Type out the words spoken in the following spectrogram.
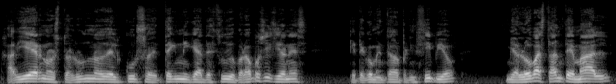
Javier, nuestro alumno del curso de técnicas de estudio para oposiciones, que te he comentado al principio, me habló bastante mal,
